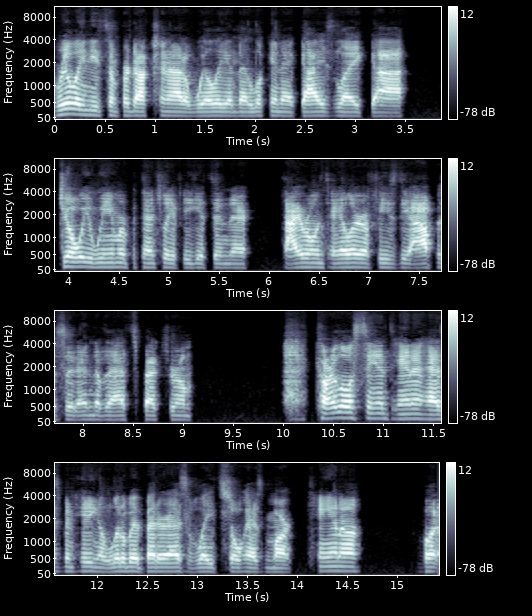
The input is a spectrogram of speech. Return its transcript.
really needs some production out of Willie, and then looking at guys like uh, Joey Wiemer potentially if he gets in there. Tyrone Taylor if he's the opposite end of that spectrum. Carlos Santana has been hitting a little bit better as of late, so has Mark Canha. But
